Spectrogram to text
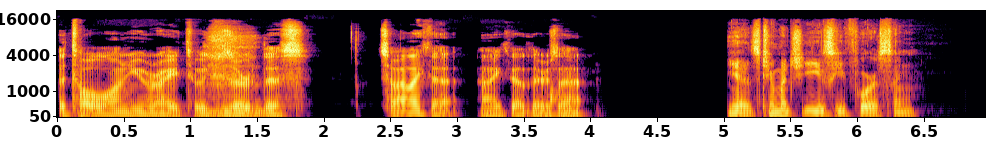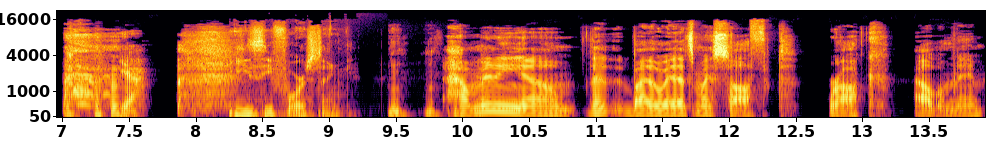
a toll on you, right? To exert this. So I like that. I like that there's that. yeah, it's too much easy forcing. Yeah. Easy forcing. How many? Um, that, by the way, that's my soft rock album name.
